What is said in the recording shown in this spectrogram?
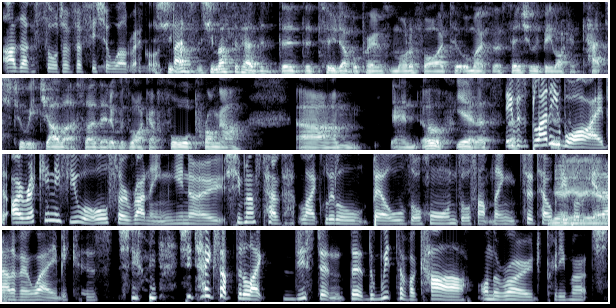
other sort of official world record. She must she must have had the, the, the two double prams modified to almost essentially be like attached to each other so that it was like a four pronger. Um, and oh yeah, that's, It was bloody that's- wide. I reckon if you were also running, you know, she must have like little bells or horns or something to tell Yeah, people yeah, to get yeah. out of her way because she she takes up the like distance the, the width of a car on the road pretty much.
